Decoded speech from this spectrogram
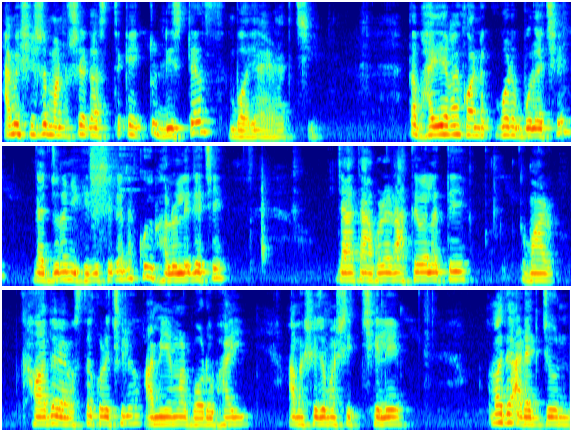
আমি সেসব মানুষের কাছ থেকে একটু ডিস্টেন্স বজায় রাখছি। তা ভাই আমাকে অনেক করে বলেছে, যার জন্য আমি গেছি সেখানে, খুবই ভালো লেগেছে। যা তারপরে রাতেবেলাতে তোমার খাওয়া দাওয়ার ব্যবস্থা করেছিল। আমি আমার বড় ভাই, আমার সেজ মাসির ছেলে আমাদের আরেকজন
